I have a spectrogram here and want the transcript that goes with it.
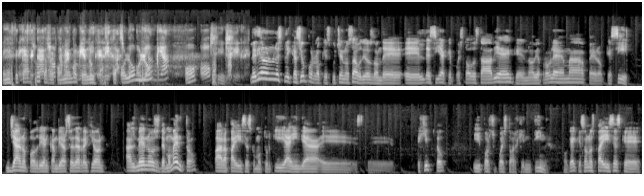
En este, en caso, este caso, te recomiendo, te recomiendo que, elijas que elijas o Colombia, Colombia o, o Chile. Chile. Le dieron una explicación por lo que escuché en los audios donde él decía que pues todo estaba bien, que no había problema, pero que sí, ya no podrían cambiarse de región, al menos de momento, para países como Turquía, India, eh, este, Egipto y por supuesto Argentina, ¿ok? Que son los países que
